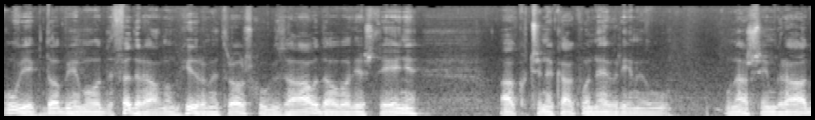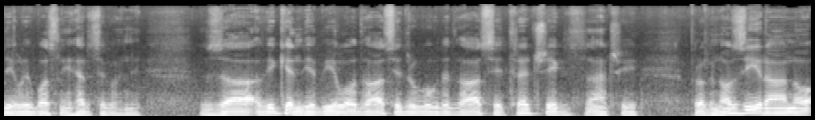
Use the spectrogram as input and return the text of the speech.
uvijek dobijemo od Federalnog hidrometeorološkog zavoda obavještenje ako će nekakvo nevrijeme u, u našem gradu ili u Bosni i Hercegovini. Za vikend je bilo od 22. do 23. znači prognozirano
